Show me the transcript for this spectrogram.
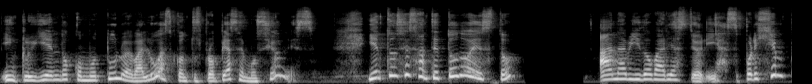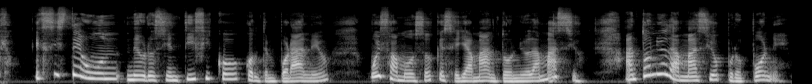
incluyendo cómo tú lo evalúas con tus propias emociones? Y entonces, ante todo esto, han habido varias teorías. Por ejemplo, existe un neurocientífico contemporáneo muy famoso que se llama Antonio Damasio. Antonio Damasio propone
